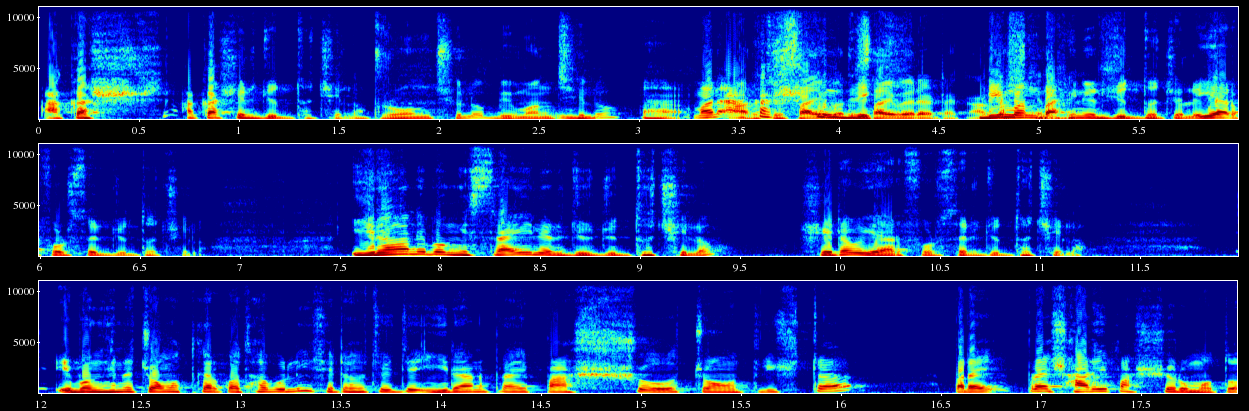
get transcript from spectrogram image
আকাশ আকাশের যুদ্ধ ছিল। ড্রোন ছিল বিমান ছিল হ্যাঁ মানে আকাশ আকাশ বিমান বাহিনীর যুদ্ধ ছিল এয়ারফোর্সের যুদ্ধ ছিল। ইরান এবং ইসরায়েলের যে যুদ্ধ ছিল সেটাও এয়ারফোর্সের যুদ্ধ ছিল। এবং এখানে চমৎকার কথা বলি সেটা হচ্ছে যে ইরান প্রায় পাঁচশো চৌত্রিশটা প্রায় প্রায় সাড়ে পাঁচশোর মতো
